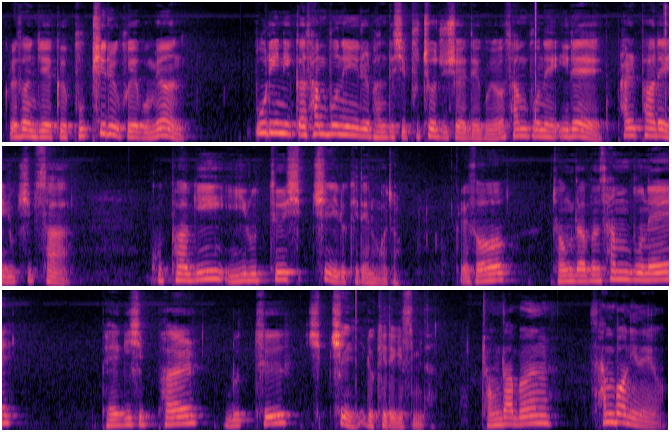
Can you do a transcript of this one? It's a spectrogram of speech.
그래서 이제 그 부피를 구해보면 뿌리니까 3분의 1을 반드시 붙여주셔야 되고요. 3분의 1에 88에 64 곱하기 2루트 17 이렇게 되는 거죠. 그래서 정답은 3분의 128 루트 17 이렇게 되겠습니다. 정답은 3번이네요.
